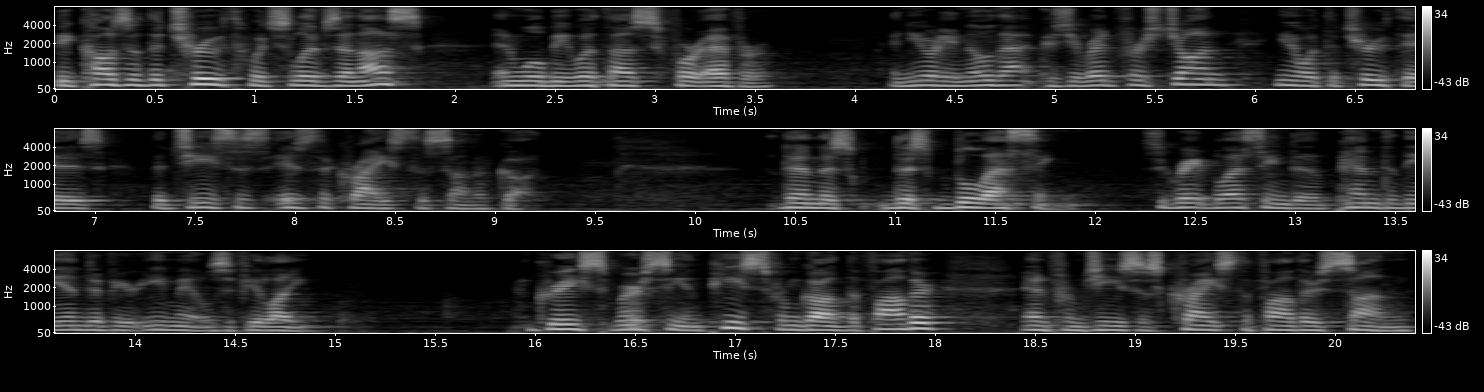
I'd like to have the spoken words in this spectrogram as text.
because of the truth which lives in us and will be with us forever. And you already know that because you read First John. You know what the truth is that Jesus is the Christ, the Son of God. Then this, this blessing. It's a great blessing to append to the end of your emails if you like. Grace, mercy, and peace from God the Father and from Jesus Christ, the Father's Son,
